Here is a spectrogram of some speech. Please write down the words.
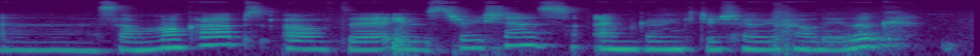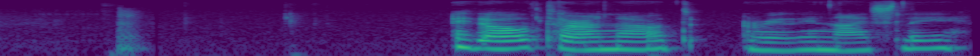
uh, some mock-ups of the illustrations. I'm going to show you how they look. It all turned out really nicely.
